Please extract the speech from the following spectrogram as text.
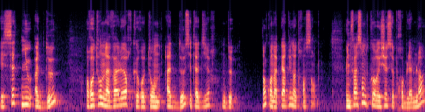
Et set new add 2 retourne la valeur que retourne add2, c'est-à-dire 2. Donc on a perdu notre ensemble. Une façon de corriger ce problème-là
